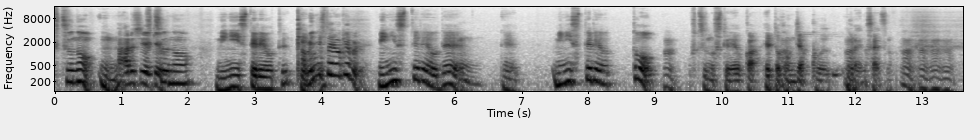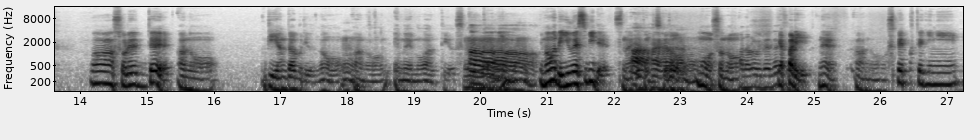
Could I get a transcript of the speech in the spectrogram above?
普通の、うん、あ RCA 普通のミニステレオケーブル？あミニステレオケーブル？ミニステレオで、うん。えーミニステレオとうん。普通のステレオかヘッドホンジャックぐらいのサイズの、うんうんうんうんまあそれであの B&W の,、ん。あの MM1 っていうスピーカーにあ今まで USB でつないでたんですけどもうそのナログでねやっぱりねあのスペック的に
